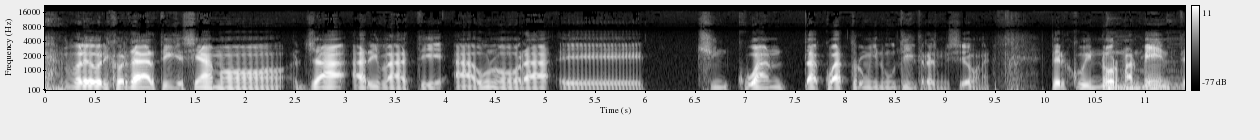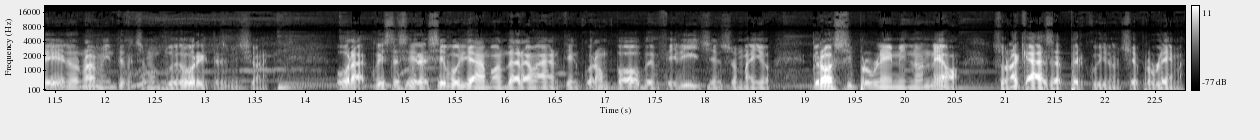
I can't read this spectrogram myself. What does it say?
volevo ricordarti che siamo già arrivati a un'ora e 54 minuti di trasmissione, per cui normalmente, normalmente facciamo due ore di trasmissione. Ora, questa sera, se vogliamo andare avanti ancora un po', ben felice, insomma, io grossi problemi non ne ho, sono a casa, per cui non c'è problema.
